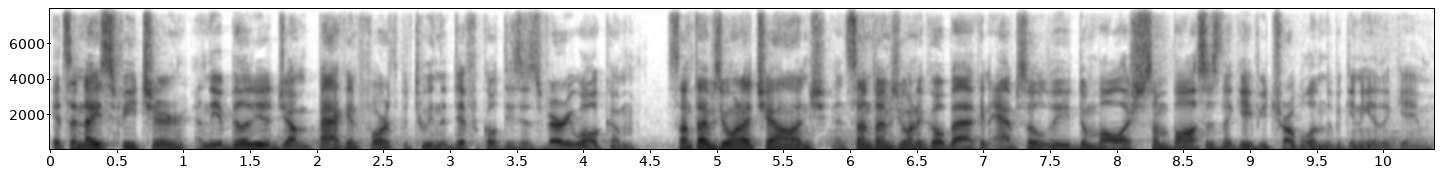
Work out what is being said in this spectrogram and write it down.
It's a nice feature, and the ability to jump back and forth between the difficulties is very welcome. Sometimes you want a challenge, and sometimes you want to go back and absolutely demolish some bosses that gave you trouble in the beginning of the game.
